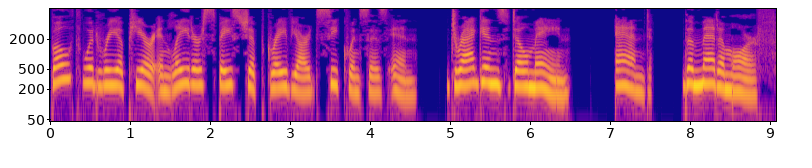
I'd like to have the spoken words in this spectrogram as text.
Both would reappear in later spaceship graveyard sequences in Dragon's Domain and The Metamorph.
